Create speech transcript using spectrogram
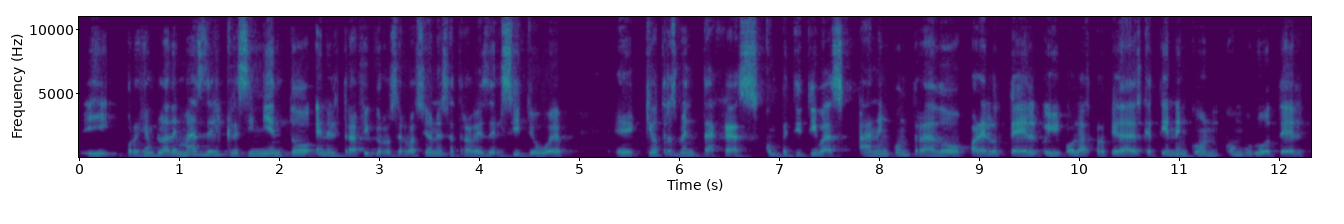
Y, por ejemplo, además del crecimiento en el tráfico y reservaciones a través del sitio web, eh, ¿qué otras ventajas competitivas han encontrado para el hotel o las propiedades que tienen con, con Guru Hotel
